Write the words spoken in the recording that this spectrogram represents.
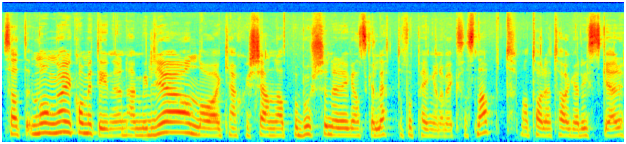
så att många har kommit in i den här miljön och kanske känner att på börsen är det ganska lätt att få pengarna att växa snabbt. Man tar rätt höga risker.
